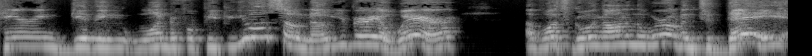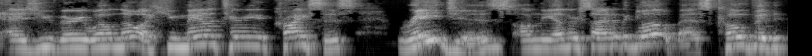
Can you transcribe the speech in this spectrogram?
caring, giving, wonderful people. You also know you're very aware of what's going on in the world. And today, as you very well know, a humanitarian crisis rages on the other side of the globe as COVID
